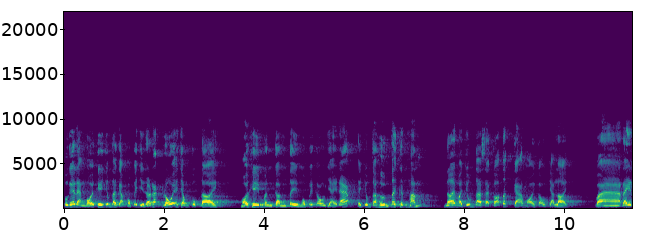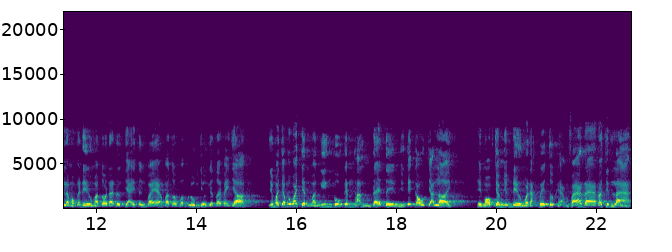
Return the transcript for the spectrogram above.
có nghĩa rằng mỗi khi chúng ta gặp một cái gì đó rắc rối ở trong cuộc đời, mỗi khi mình cần tìm một cái câu giải đáp thì chúng ta hướng tới kinh thánh, nơi mà chúng ta sẽ có tất cả mọi câu trả lời. Và đây là một cái điều mà tôi đã được dạy từ bé và tôi vẫn luôn giữ cho tới bây giờ. Nhưng mà trong cái quá trình mà nghiên cứu kinh thánh để tìm những cái câu trả lời, thì một trong những điều mà đặc biệt tôi khám phá ra đó chính là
